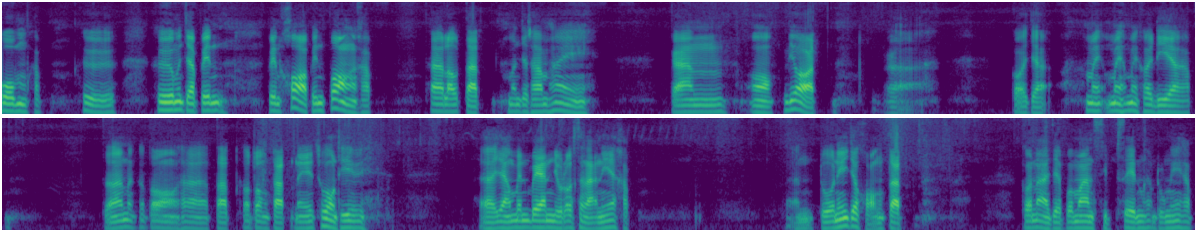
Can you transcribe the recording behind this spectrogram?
กลมครับ คือคือมันจะเป็นเป็นข้อเป็นป้องครับ ถ้าเราตัดมันจะทำให้การออกยอดอก็จะไม่ไม่ไม่ค่อยดีครับดังนั้นก็ต้องถ้าตัดก็ต้องตัดในช่วงที่ยังเป็นแบนๆอยู่ลักษณะนี้ครับ ตัวนี้เจ้าของตัด ก็น่าจะประมาณสิบเซนครับตรงนี้ครับ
